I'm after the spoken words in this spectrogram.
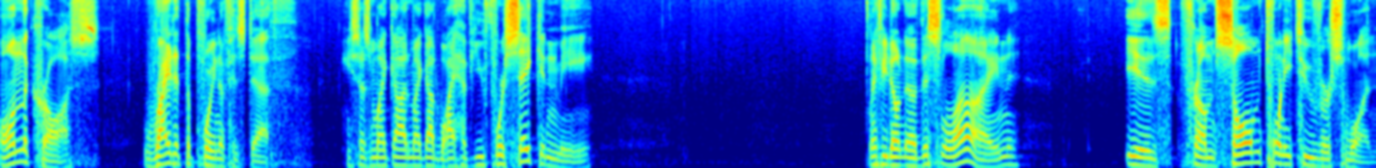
on the cross, right at the point of his death. He says, My God, my God, why have you forsaken me? If you don't know, this line is from Psalm 22, verse 1.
